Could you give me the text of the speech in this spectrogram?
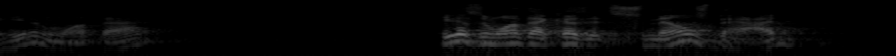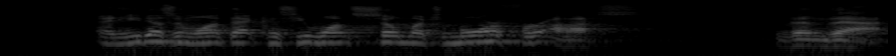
And he doesn't want that. He doesn't want that because it smells bad. And he doesn't want that because he wants so much more for us than that.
